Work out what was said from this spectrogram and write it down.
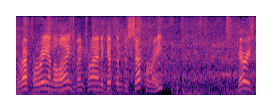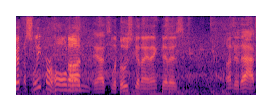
The referee and the linesman trying to get them to separate. Perry's got the sleeper hold uh, on. Yeah, it's Lyubushkin, I think, that is under that.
